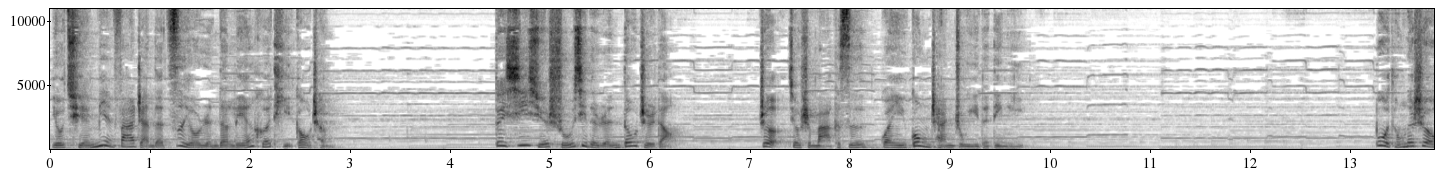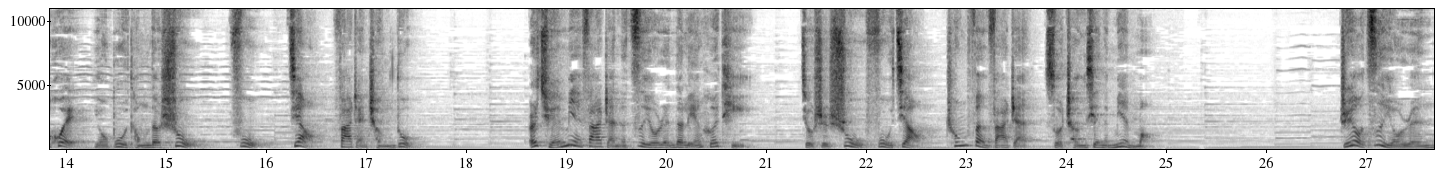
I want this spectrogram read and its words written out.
由全面发展的自由人的联合体构成。对西学熟悉的人都知道，这就是马克思关于共产主义的定义。不同的社会有不同的术、富、教发展程度。而全面发展的自由人的联合体，就是术富教充分发展所呈现的面貌。只有自由人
